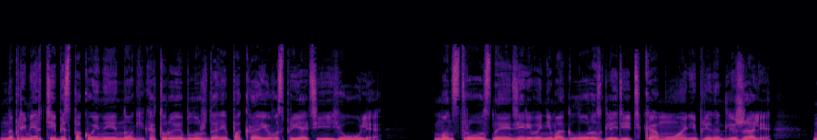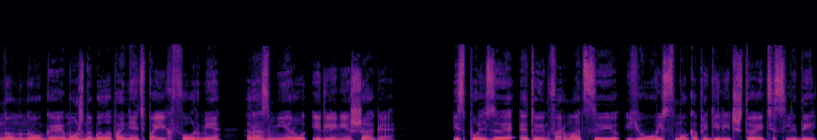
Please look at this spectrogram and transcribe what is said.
Например, те беспокойные ноги, которые блуждали по краю восприятия Юуля. Монструозное дерево не могло разглядеть, кому они принадлежали, но многое можно было понять по их форме, размеру и длине шага. Используя эту информацию, Юуль смог определить, что эти следы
